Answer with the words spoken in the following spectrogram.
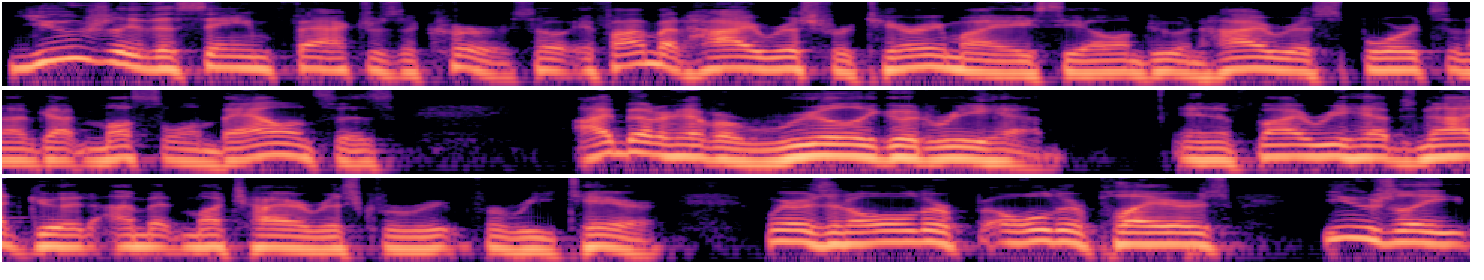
usually the same factors occur. So if I'm at high risk for tearing my ACL, I'm doing high risk sports, and I've got muscle imbalances, I better have a really good rehab. And if my rehab's not good, I'm at much higher risk for re- for re-tear. Whereas in older older players, usually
